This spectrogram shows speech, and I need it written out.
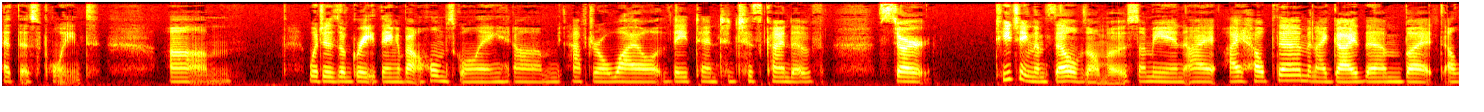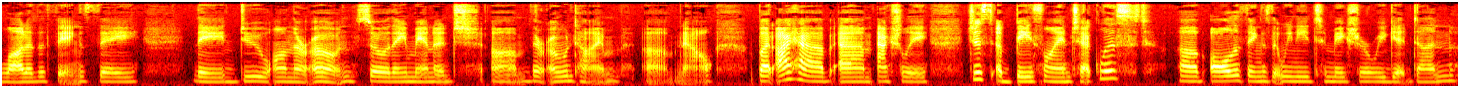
at this point. Um, which is a great thing about homeschooling. Um, after a while, they tend to just kind of start teaching themselves almost. I mean, I, I help them and I guide them, but a lot of the things they they do on their own. So they manage um, their own time um, now. But I have um, actually just a baseline checklist of all the things that we need to make sure we get done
